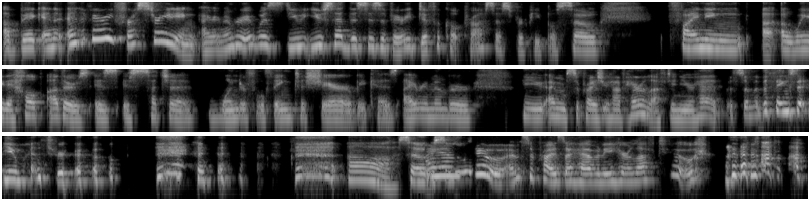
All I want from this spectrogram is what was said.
a big and, and a very frustrating. I remember it was you you said this is a very difficult process for people. So finding a, a, way to help others is is such a wonderful thing to share because I remember you I'm surprised you have hair left in your head with some of the things that you went through. Ah, oh, so I so, am too. I'm surprised I have any hair left too. but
